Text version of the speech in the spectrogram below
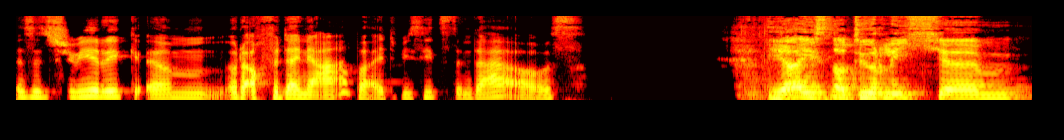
das ist schwierig ähm, oder auch für deine Arbeit. Wie sieht's denn da aus? Ja, ist natürlich ähm,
